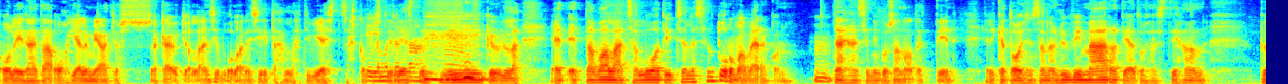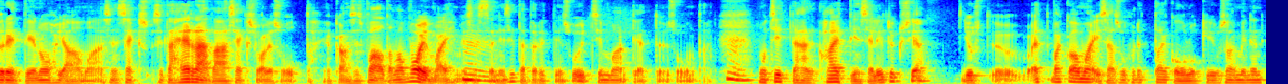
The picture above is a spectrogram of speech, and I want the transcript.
oli näitä ohjelmia, että jos sä käyt jollain sivulla, niin siitähän lähti viesti, sähköpostiviesti. Niin, kyllä. Että et tavallaan, että sä luot itselle sen turvaverkon. Hmm. Näinhän se niin kuin sanotettiin. Eli toisin sanoen hyvin määrätietoisestihan pyrittiin ohjaamaan sen seksu- sitä heräävää seksuaalisuutta, joka on siis valtava voima ihmisessä, mm. niin sitä pyrittiin suitsimaan tiettyyn suuntaan. Mm. Mutta sittenhän haettiin selityksiä, just että vaikka oma isäsuhde tai koulukiusaaminen,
